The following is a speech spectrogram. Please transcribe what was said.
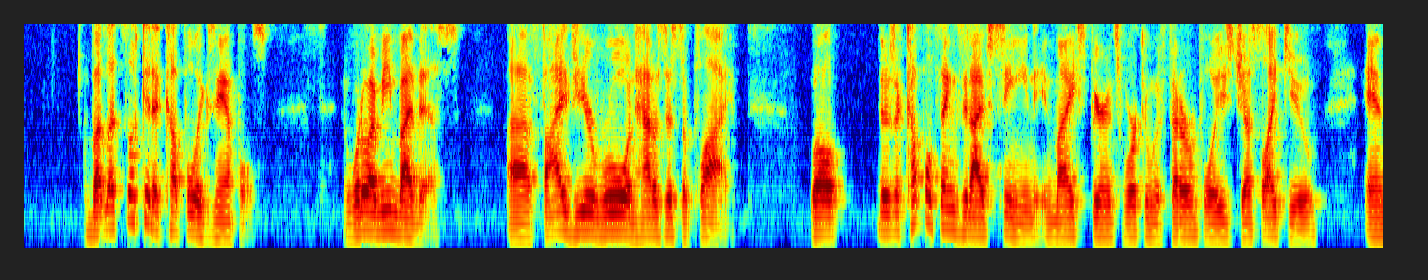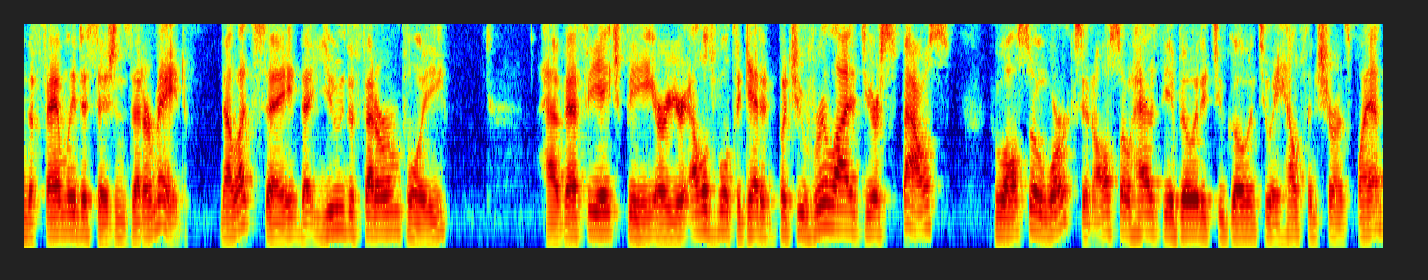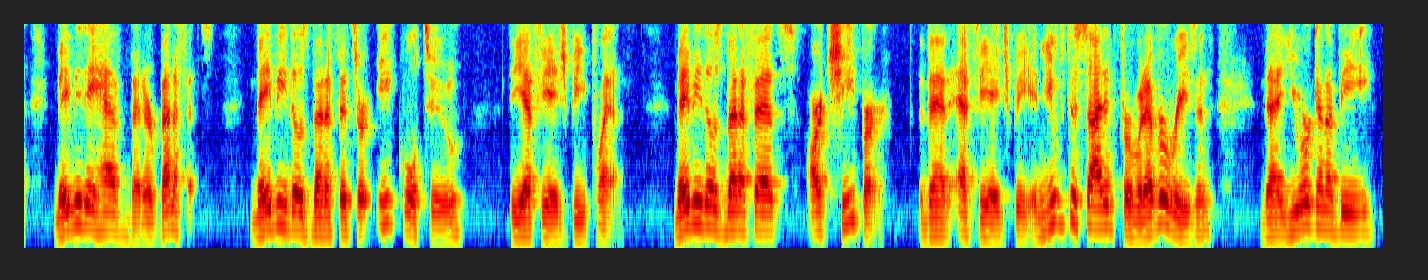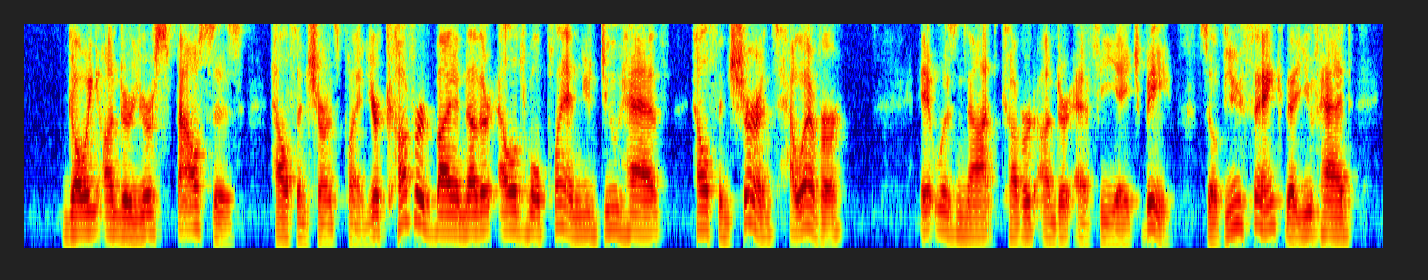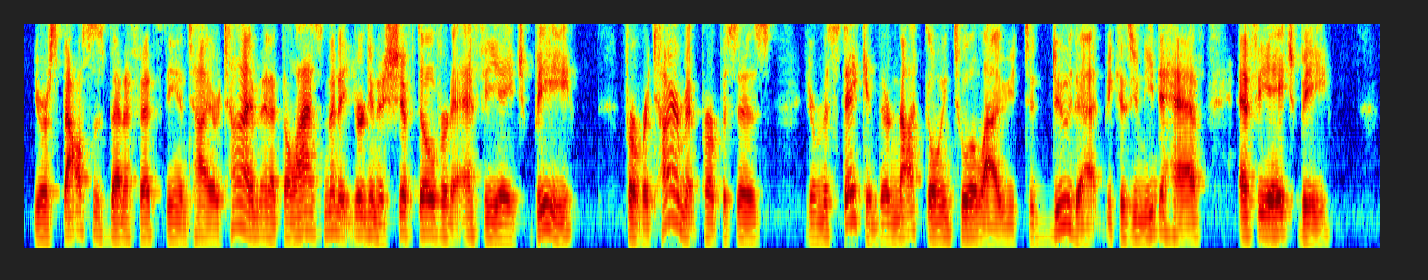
But let's look at a couple examples. What do I mean by this? Uh, five year rule and how does this apply? Well, there's a couple things that I've seen in my experience working with federal employees just like you and the family decisions that are made. Now, let's say that you, the federal employee, have FEHB or you're eligible to get it, but you've realized your spouse, who also works and also has the ability to go into a health insurance plan, maybe they have better benefits. Maybe those benefits are equal to the FEHB plan. Maybe those benefits are cheaper than FEHB, and you've decided for whatever reason that you are going to be going under your spouse's health insurance plan. You're covered by another eligible plan. You do have health insurance. However, it was not covered under FEHB. So if you think that you've had your spouse's benefits the entire time and at the last minute you're going to shift over to FEHB for retirement purposes, you're mistaken. They're not going to allow you to do that because you need to have FEHB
